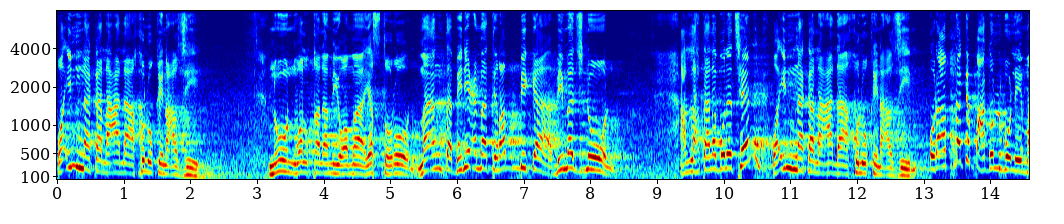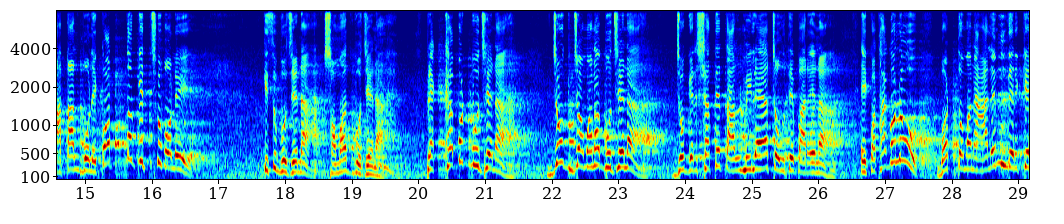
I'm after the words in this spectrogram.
ওয়া ইন্নাকা আলা খুলুকিন আজিম নুন ওয়াল কালামি ওয়ামা ইয়াস্তরুন। মা আনতা বিনিআমাতি রাব্বিকা বিমাজনুন। আল্লাহ তাআলা বলেছেন, ওয়া ইন্নাকা আলা খুলুকিন আজিম ওরা আপনাকে পাগল বলে, মাতাল বলে, কত কিচ্ছু বলে। কিছু বুঝে না, সমাজ বুঝে না, প্রেক্ষাপট বুঝে না, যোগ জমানা বুঝে না, যোগের সাথে তাল মিলায়া চলতে পারে না। এই কথাগুলো বর্তমানে আলেমদেরকে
